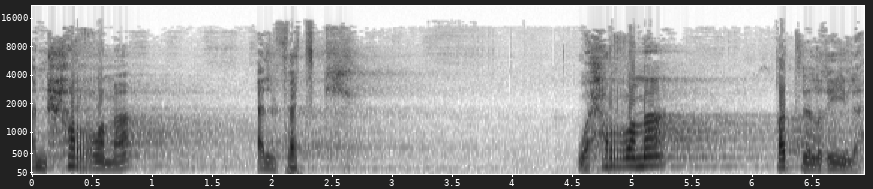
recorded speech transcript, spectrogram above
أن حرم الفتك وحرم قتل الغيلة.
